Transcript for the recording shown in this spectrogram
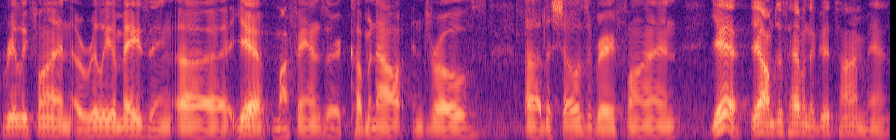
Really fun, uh, really amazing. Uh, yeah, my fans are coming out in droves. Uh, the shows are very fun. Yeah, yeah, I'm just having a good time, man.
